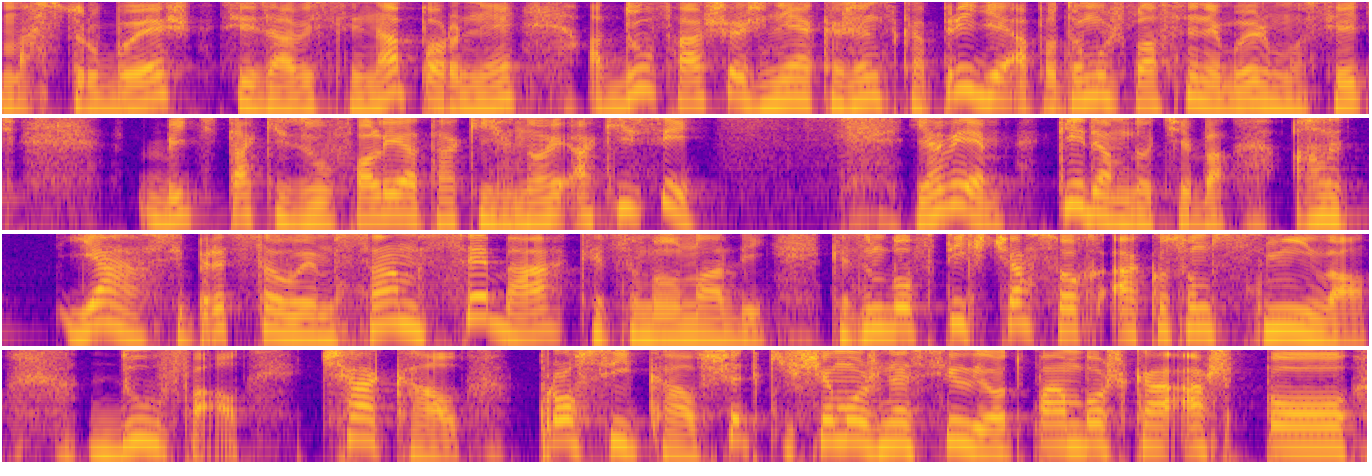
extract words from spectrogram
masturbuješ, si závislý na porne a dúfaš, že nejaká ženská príde a potom už vlastne nebudeš musieť byť taký zúfalý a taký hnoj, aký si. Ja viem, kýdam do teba, ale ja si predstavujem sám seba, keď som bol mladý. Keď som bol v tých časoch, ako som sníval, dúfal, čakal, prosíkal všetky všemožné sily od pán Božka až po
